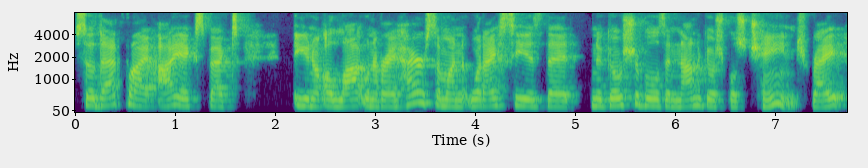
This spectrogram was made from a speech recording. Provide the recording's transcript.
So, that's why I expect you know, a lot whenever I hire someone, what I see is that negotiables and non-negotiables change, right?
